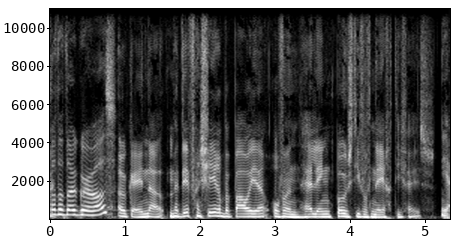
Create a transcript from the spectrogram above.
wat dat ook weer was. Oké, nou, met differentiëren bepaal je of een helling positief of negatief is. Ja.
